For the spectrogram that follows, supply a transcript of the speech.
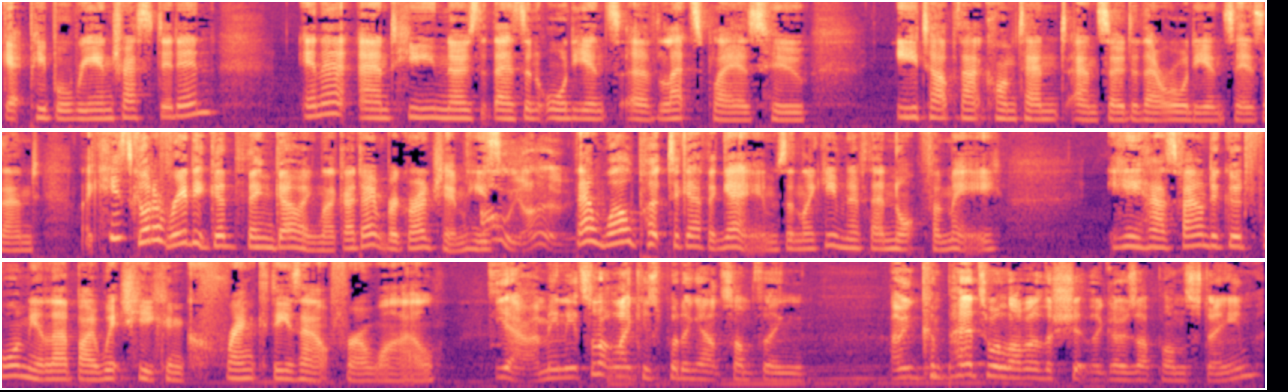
get people reinterested in in it, and he knows that there's an audience of let's players who eat up that content, and so do their audiences. And like he's got a really good thing going. Like I don't begrudge him. He's Oh, yeah. they're well put together games, and like even if they're not for me, he has found a good formula by which he can crank these out for a while. Yeah, I mean it's not like he's putting out something. I mean, compared to a lot of the shit that goes up on Steam,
